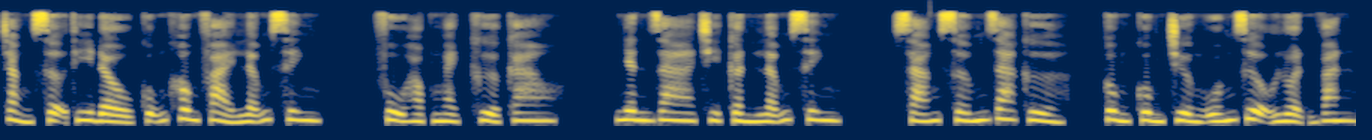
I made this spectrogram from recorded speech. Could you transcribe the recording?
Chẳng sợ thi đậu cũng không phải lẫm sinh, phủ học ngạch cửa cao, nhân ra chỉ cần lẫm sinh, sáng sớm ra cửa, cùng cùng trường uống rượu luận văn,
